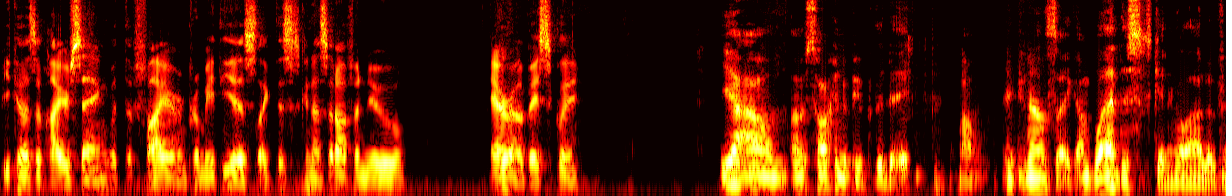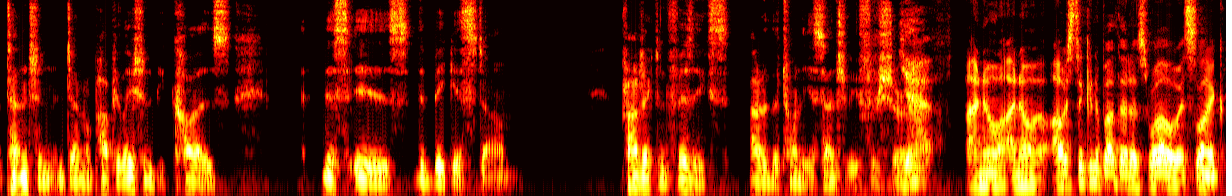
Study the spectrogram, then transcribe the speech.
because of how you're saying with the fire and Prometheus, like this is gonna set off a new era, basically. Yeah, um, I was talking to people today, um, and I was like, I'm glad this is getting a lot of attention in general population because this is the biggest um, project in physics out of the 20th century for sure. Yeah, I know. I know. I was thinking about that as well. It's mm-hmm. like,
